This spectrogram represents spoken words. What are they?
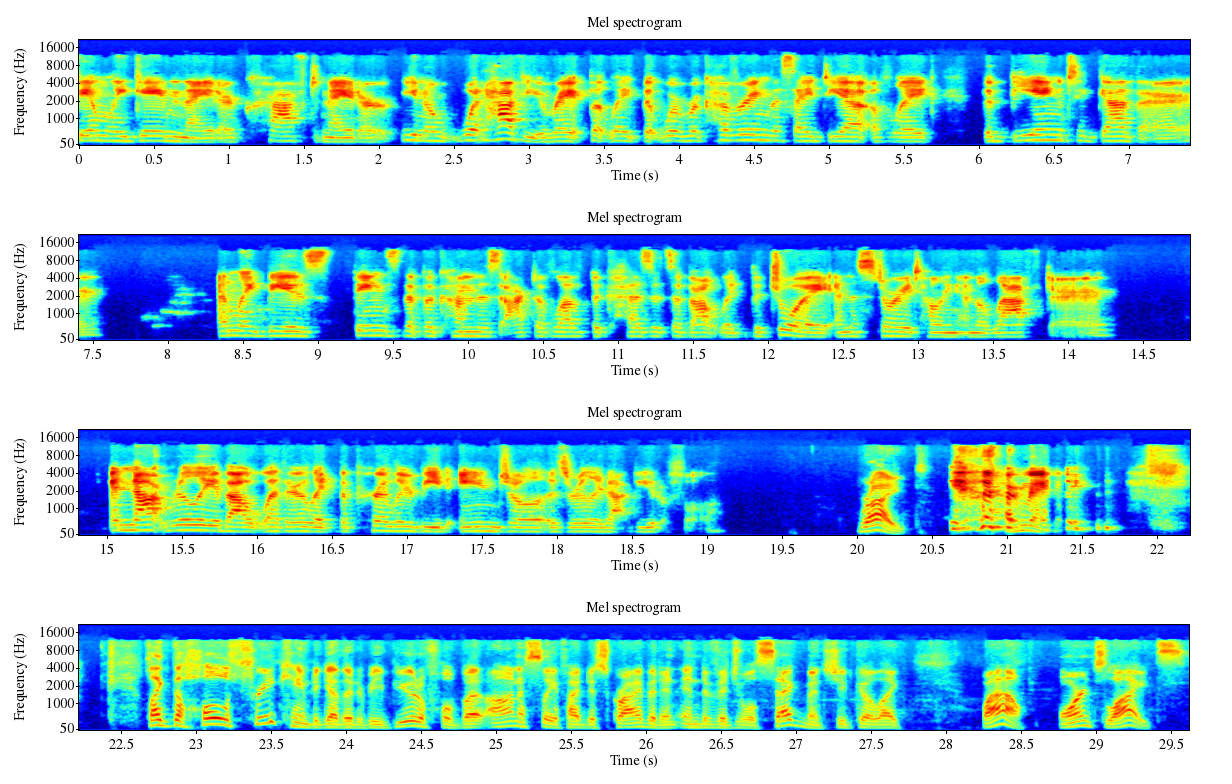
family game night or craft night or you know what have you, right? But like that we're recovering this idea of like the being together and like these things that become this act of love because it's about like the joy and the storytelling and the laughter and not really about whether like the perler bead angel is really that beautiful. Right. I mean, right like the whole tree came together to be beautiful but honestly if i describe it in individual segments you'd go like wow orange lights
